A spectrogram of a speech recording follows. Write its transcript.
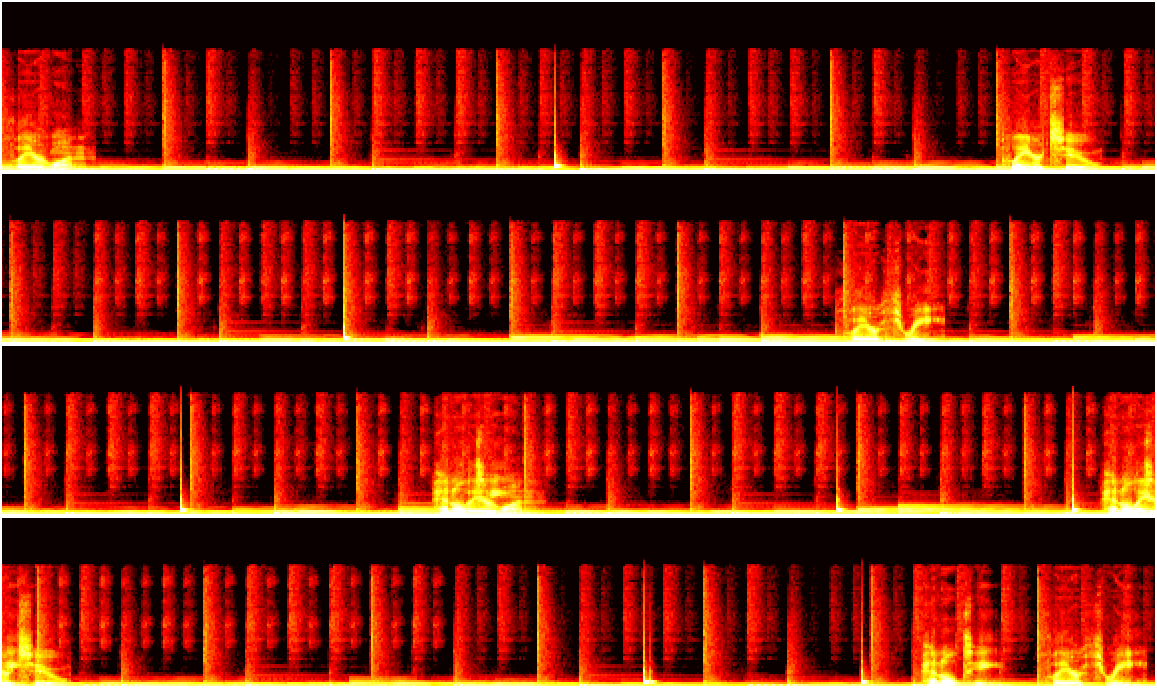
Player 1. Player 2. Player 3. penalty, Player 1. penalty, Player 2. penalty, Player 3.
